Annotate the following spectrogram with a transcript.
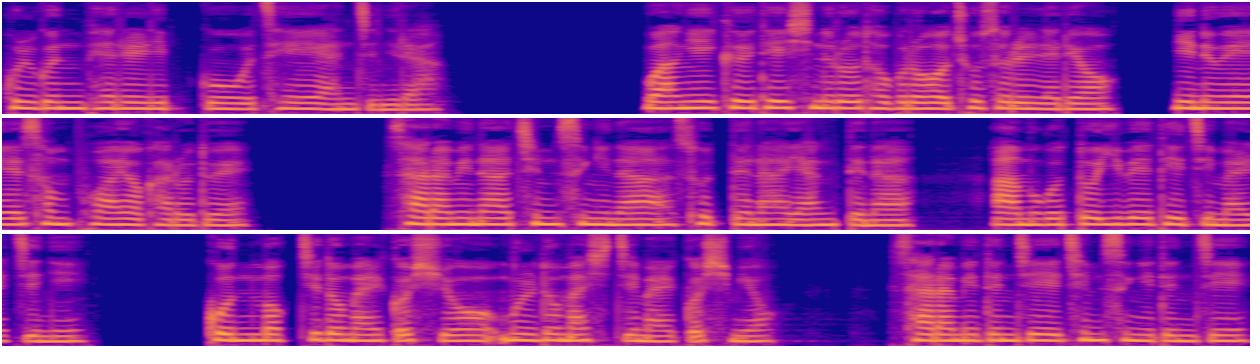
굵은 배를 입고 제에 앉으니라. 왕이 그 대신으로 더불어 조서를 내려 니누에에 선포하여 가로되 사람이나 짐승이나 소떼나 양떼나 아무것도 입에 대지 말지니 곧 먹지도 말 것이요 물도 마시지 말 것이며 사람이든지 짐승이든지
